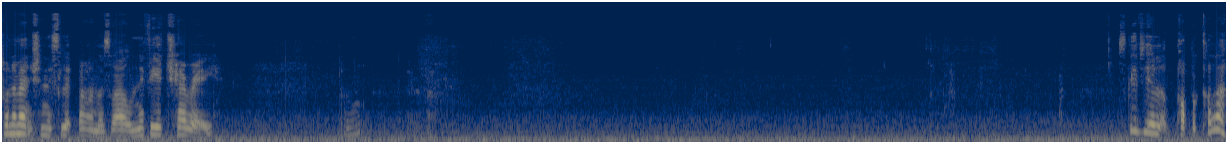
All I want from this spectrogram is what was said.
Just want to mention this lip balm as well, Nivea Cherry. Oh, This gives you a little pop of colour.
